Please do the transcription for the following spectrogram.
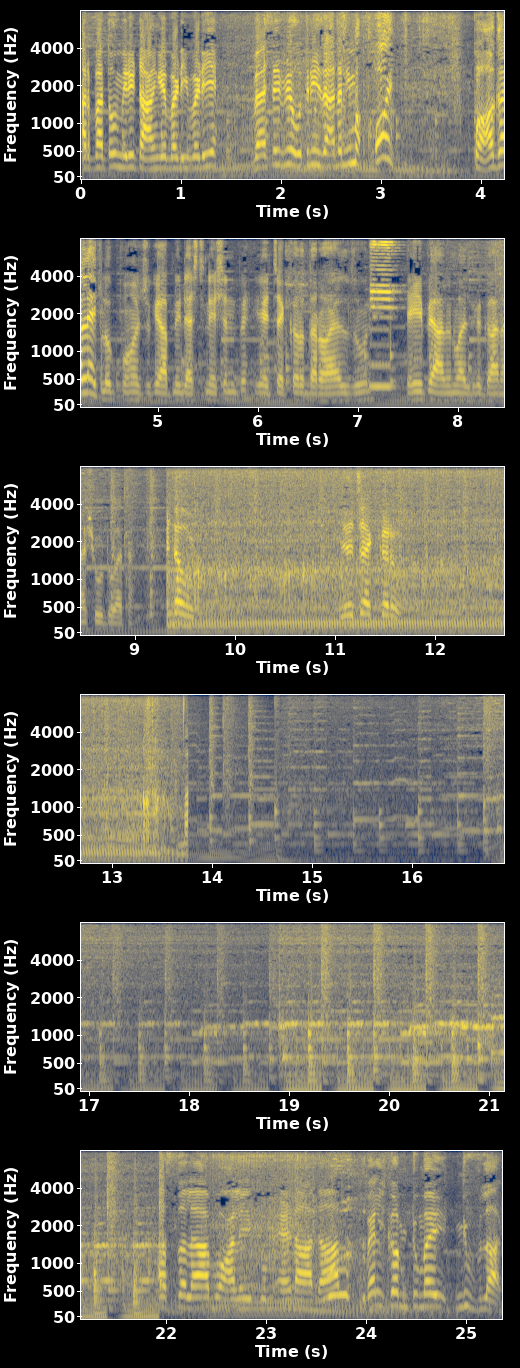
मार पाता हूँ मेरी टांगे बड़ी बड़ी है। वैसे भी उतनी ज़्यादा नहीं ओए! पागल है। लोग पहुँच चुके हैं अपनी डेस्टिनेशन पे। ये चेक करो द रॉयल जोन। यहीं पे आमिर वाजिद का गाना शूट हुआ था। ये चेक करो। एंड आदाब। Welcome to my new vlog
